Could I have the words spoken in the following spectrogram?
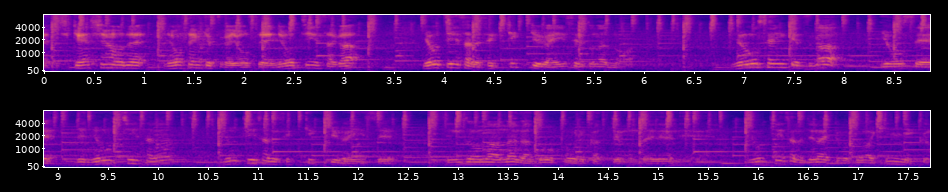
い試験手法で尿鮮血が陽性尿鎮差が尿鎮差で赤血球が陰性となるのは尿鮮血が陽性。で尿鎮差が尿鎮差で赤血球が陰性腎臓の穴がどう通るかっていう問題だよね。尿鎮差で出ないってことは筋肉の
